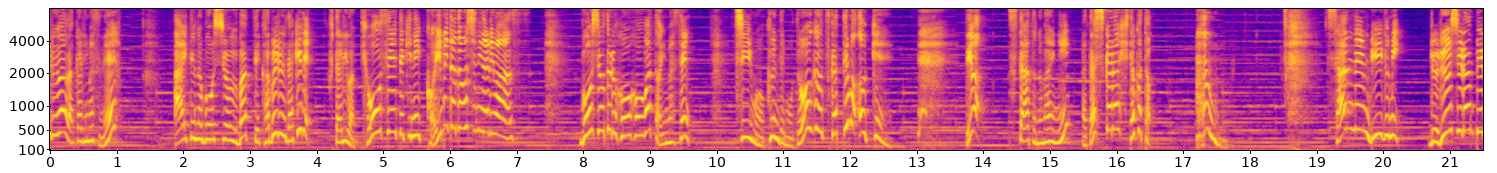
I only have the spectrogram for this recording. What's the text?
ールはわかりますね。相手の帽子を奪ってかぶるだけで2人は強制的に恋人同士になります帽子を取る方法は問いませんチームを組んでも道具を使っても OK ではスタートの前に私から一言。うん。3年 B 組ルルーシュ・ランペル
